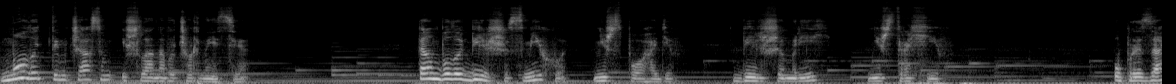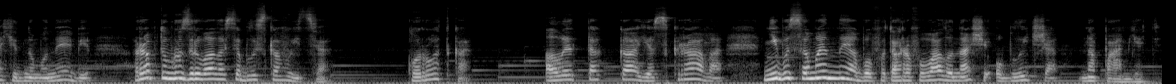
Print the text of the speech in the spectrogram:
Молодь тим часом ішла на вечорниці. Там було більше сміху, ніж спогадів, більше мрій, ніж страхів. У призахідному небі раптом розривалася блискавиця, коротка, але така яскрава, ніби саме небо фотографувало наші обличчя на пам'ять.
